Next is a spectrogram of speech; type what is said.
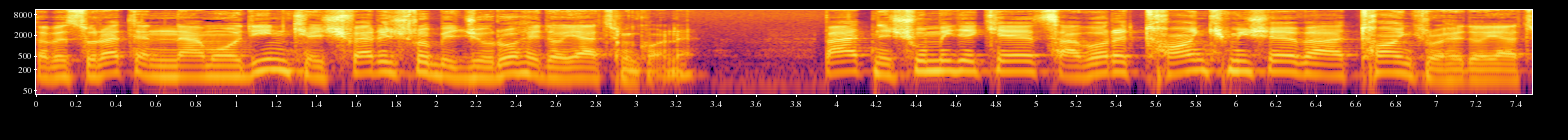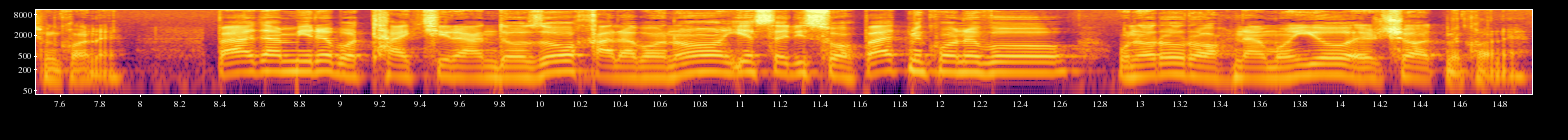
و به صورت نمادین کشورش رو به جلو هدایت می‌کنه. بعد نشون میده که سوار تانک میشه و تانک رو هدایت می‌کنه. بعدم میره با تکتیر اندازه و خلبانا یه سری صحبت می‌کنه و اونا رو راهنمایی و ارشاد می‌کنه.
